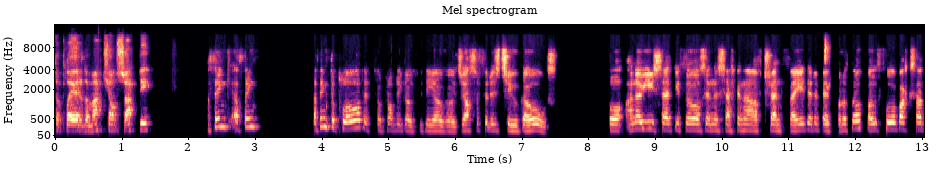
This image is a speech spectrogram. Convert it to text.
the player of the match on Saturday? I think I think I think the plaudits will probably go to Diogo Jota for his two goals. But I know you said you thought in the second half Trent faded a bit, but I thought both fullbacks had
